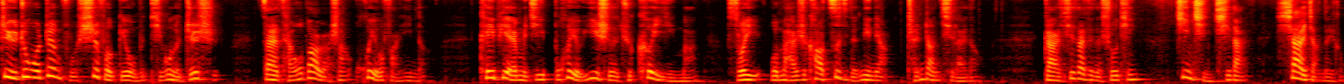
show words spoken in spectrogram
至于中国政府是否给我们提供了支持，在财务报表上会有反映的。KPMG 不会有意识的去刻意隐瞒，所以我们还是靠自己的力量成长起来的。感谢大家的收听，敬请期待下一讲内容。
